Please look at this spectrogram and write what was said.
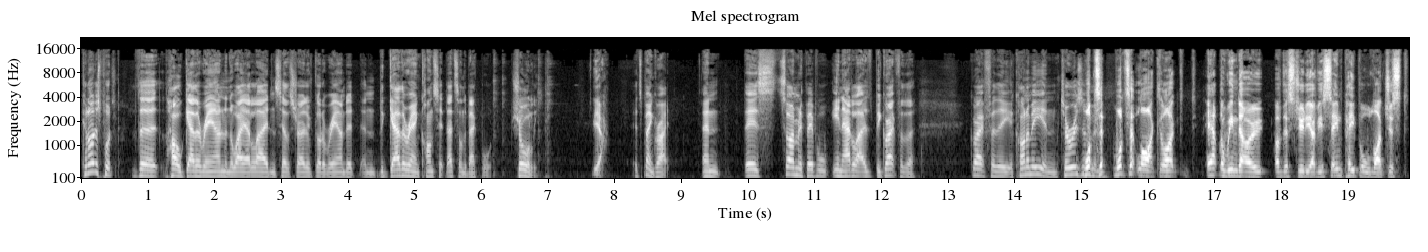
can I just put the whole gather round and the way Adelaide and South Australia have got around it and the gather round concept that's on the backboard? Surely, yeah. it's been great, and there's so many people in Adelaide. It'd be great for the great for the economy and tourism. What's and, it? What's it like? Like out the window of the studio, have you seen people? Like, just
